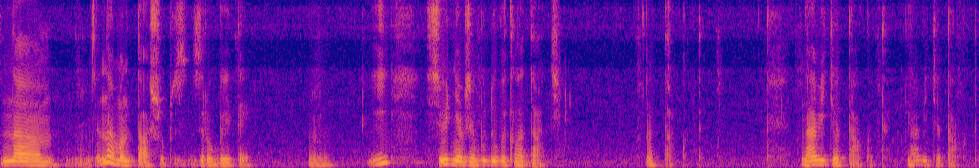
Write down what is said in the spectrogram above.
на, на монтаж, щоб зробити. І сьогодні вже буду викладати. Отак от. Навіть отак от. Навіть отак от.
